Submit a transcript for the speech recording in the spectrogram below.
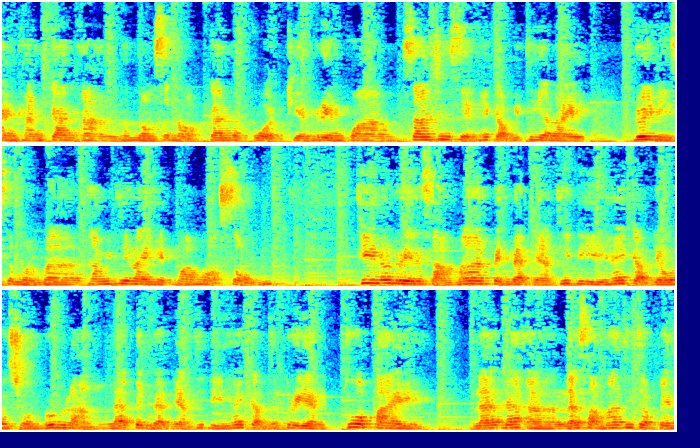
แข่งขันการอ่านทำนองสนอการประกวดเขียนเรียงความ สร้างชื่อเสียงให้กับวิทยาลัย ด้วยดีเสมอมาทางวิทยาลัยเห็นความเหมาะสม ที่นักเรียนสามารถเป็นแบบอย่างที่ดีให้กับเยาวชนรุ่นหลัง และเป็นแบบอย่างที่ดีให้กับนักเรียนทั่วไป และได้และสามารถที่จะเป็น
